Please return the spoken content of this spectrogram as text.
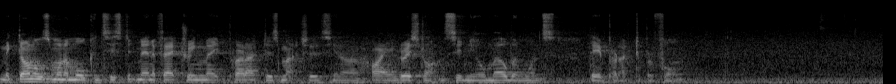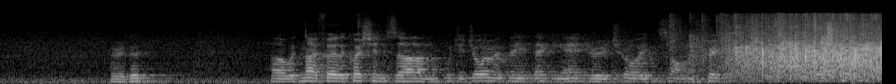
McDonald's want a more consistent manufacturing meat product as much as you know a high-end restaurant in Sydney or Melbourne wants their product to perform. Very good. Uh, with no further questions, um, would you join with me in thanking Andrew, Troy, Simon, and Chris?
